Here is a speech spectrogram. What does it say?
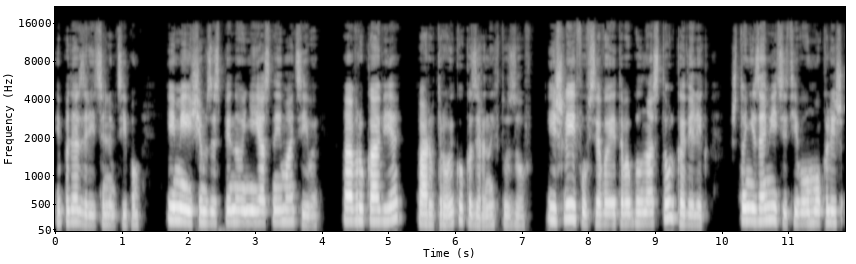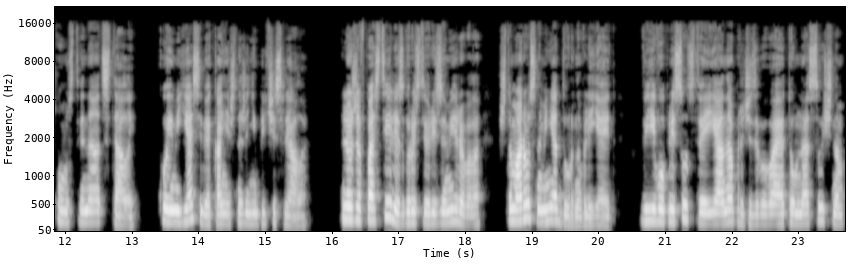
и подозрительным типом, имеющим за спиной неясные мотивы, а в рукаве пару-тройку козырных тузов. И шлейф у всего этого был настолько велик, что не заметить его мог лишь умственно отсталый, коим я себя, конечно же, не причисляла. Лежа в постели, с грустью резюмировала, что мороз на меня дурно влияет. В его присутствии я напрочь забываю о том насущном,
